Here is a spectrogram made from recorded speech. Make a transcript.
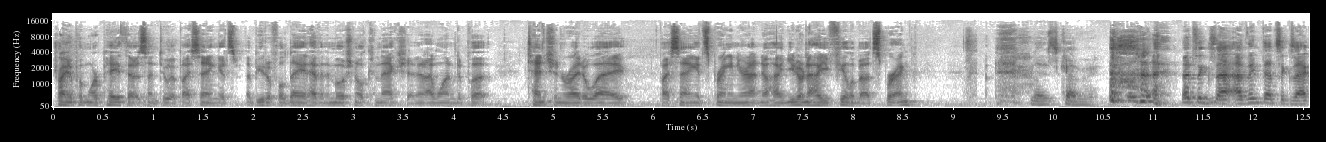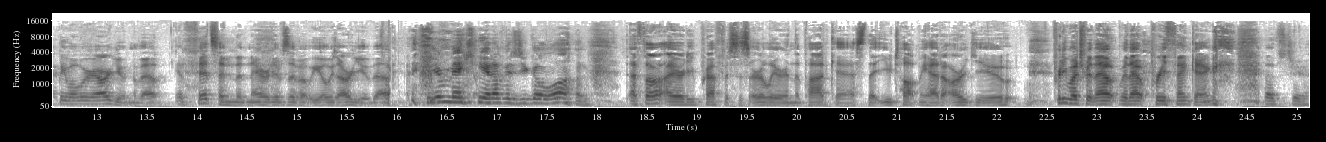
trying to put more pathos into it by saying it's a beautiful day and have an emotional connection. And I wanted to put tension right away by saying it's spring, and you're not know how you don't know how you feel about spring. Nice cover. that's exact. I think that's exactly what we were arguing about. It fits in the narratives of what we always argue about. You're making it up as you go along. I thought I already prefaced this earlier in the podcast that you taught me how to argue pretty much without without pre-thinking That's true.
